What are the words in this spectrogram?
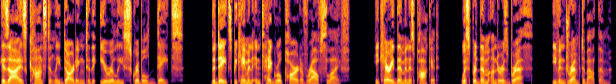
his eyes constantly darting to the eerily scribbled dates. The dates became an integral part of Ralph's life. He carried them in his pocket, whispered them under his breath, even dreamt about them.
